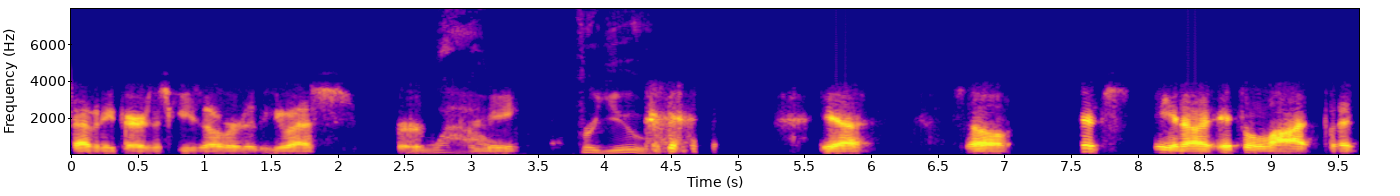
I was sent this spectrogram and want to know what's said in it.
seventy pairs of skis over to the U.S. for wow. for me for you. yeah, so it's you know it's a lot, but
